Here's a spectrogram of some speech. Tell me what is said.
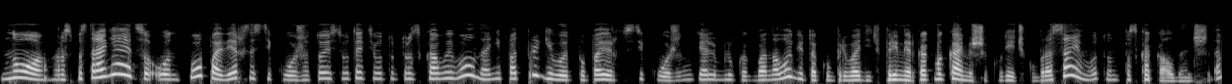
но распространяется он по поверхности кожи. То есть вот эти вот ультразвуковые волны, они подпрыгивают по поверхности кожи. Ну, я люблю как бы аналогию такую приводить в пример, как мы камешек в речку бросаем, вот он поскакал дальше. Да?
